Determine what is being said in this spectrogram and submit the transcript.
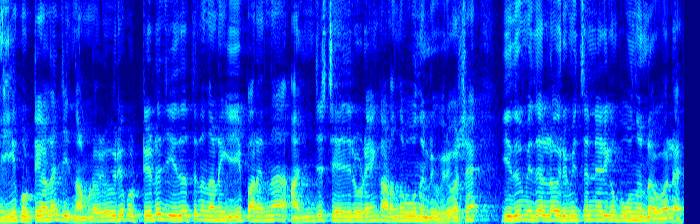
ഈ കുട്ടികളെ നമ്മളൊരു ഒരു കുട്ടിയുടെ ജീവിതത്തിൽ എന്താണ് ഈ പറയുന്ന അഞ്ച് സ്റ്റേജിലൂടെയും കടന്നു പോകുന്നുണ്ട്. ഒരു പക്ഷേ ഇതും ഇതെല്ലാം ഒരുമിച്ച് തന്നെ ആയിരിക്കും പോകുന്നുണ്ടാവും അല്ലേ?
